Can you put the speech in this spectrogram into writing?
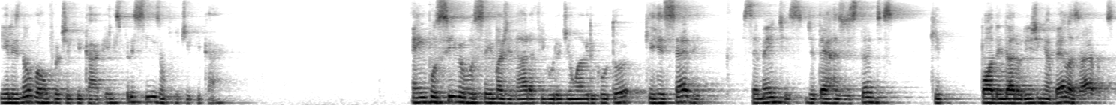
e eles não vão frutificar, eles precisam frutificar. É impossível você imaginar a figura de um agricultor que recebe sementes de terras distantes que podem dar origem a belas árvores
